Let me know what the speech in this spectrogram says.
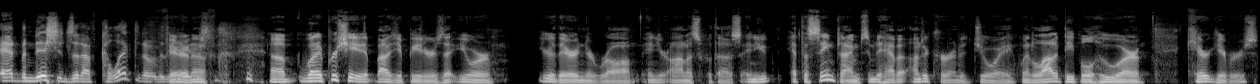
admonitions that I've collected over the Fair years. enough. Uh, what I appreciate about you, Peter, is that you're you're there and you're raw and you're honest with us, and you at the same time seem to have an undercurrent of joy. When a lot of people who are caregivers,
